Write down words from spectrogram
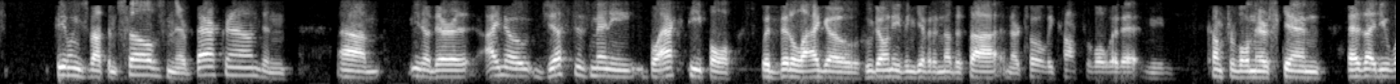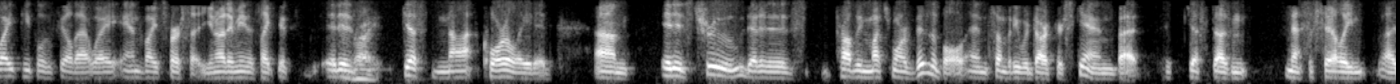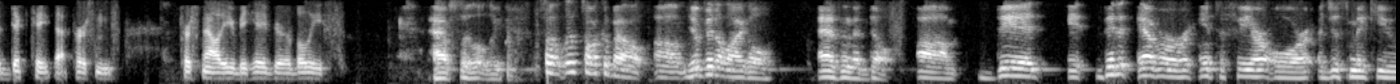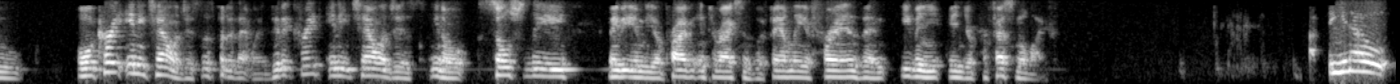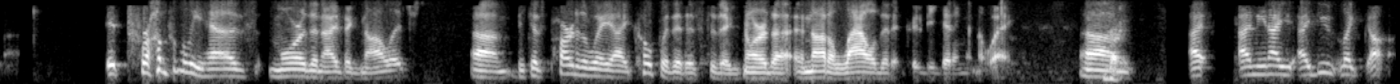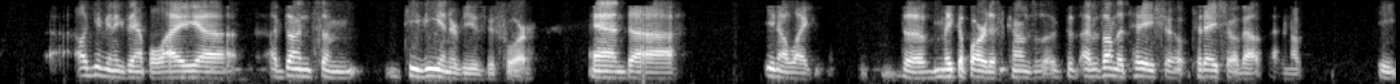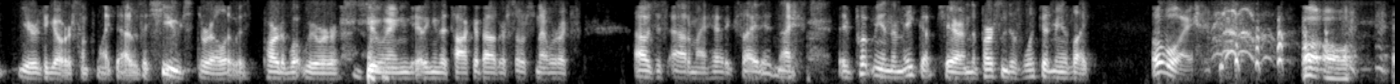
feelings about themselves and their background and um, you know there I know just as many black people with vitiligo who don't even give it another thought and are totally comfortable with it and comfortable in their skin as I do white people who feel that way and vice versa. You know what I mean? It's like it's it is right. just not correlated. Um, it is true that it is probably much more visible in somebody with darker skin, but it just doesn't necessarily uh, dictate that person's personality or behavior or beliefs. Absolutely. So let's talk about um, your vitiligo as an adult. Um, did it did it ever interfere or just make you or create any challenges? Let's put it that way. Did it create any challenges, you know, socially, maybe in your private interactions with family and friends, and even in your professional life? You know, it probably has more than I've acknowledged. Um, because part of the way I cope with it is to ignore that and not allow that it could be getting in the way. Um, right. I I mean I I do like I'll, I'll give you an example. I uh, I've done some TV interviews before, and uh, you know like the makeup artist comes. I was on the Today Show Today Show about I don't know eight years ago or something like that. It was a huge thrill. It was part of what we were doing, getting to talk about our social networks. I was just out of my head excited. And I, they put me in the makeup chair, and the person just looked at me and was like, "Oh boy." uh oh.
